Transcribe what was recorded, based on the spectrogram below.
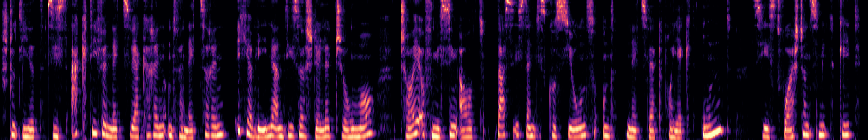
studiert. Sie ist aktive Netzwerkerin und Vernetzerin. Ich erwähne an dieser Stelle JOMO, Joy of Missing Out. Das ist ein Diskussions- und Netzwerkprojekt. Und Sie ist Vorstandsmitglied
